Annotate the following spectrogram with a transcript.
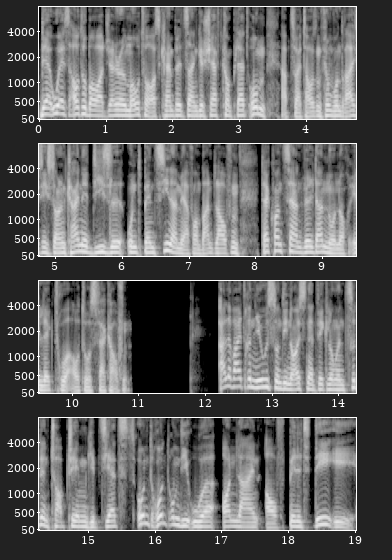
Der US-Autobauer General Motors krempelt sein Geschäft komplett um. Ab 2035 sollen keine Diesel- und Benziner mehr vom Band laufen. Der Konzern will dann nur noch Elektroautos verkaufen. Alle weiteren News und die neuesten Entwicklungen zu den Top-Themen gibt's jetzt und rund um die Uhr online auf Bild.de.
